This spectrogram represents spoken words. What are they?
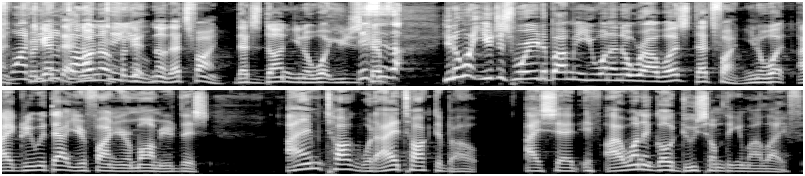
fine. wanted forget to that. talk No, no, forget. you. No, that's fine. That's done. You know what? You just kept. you know what? You just worried about me. You want to know where I was? That's fine. You know what? I agree with that. You're fine. You're a mom. You're this. I'm talk. What I talked about. I said if I want to go do something in my life,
